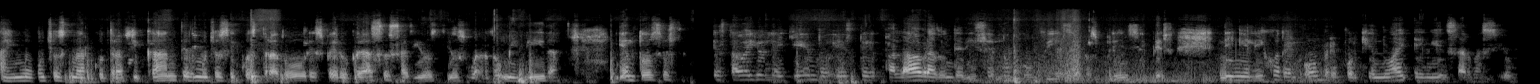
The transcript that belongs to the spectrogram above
hay muchos narcotraficantes, muchos secuestradores, pero gracias a Dios Dios guardó mi vida. Y entonces estaba yo leyendo esta palabra donde dice, no confíes en los príncipes ni en el Hijo del Hombre, porque no hay en él salvación.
